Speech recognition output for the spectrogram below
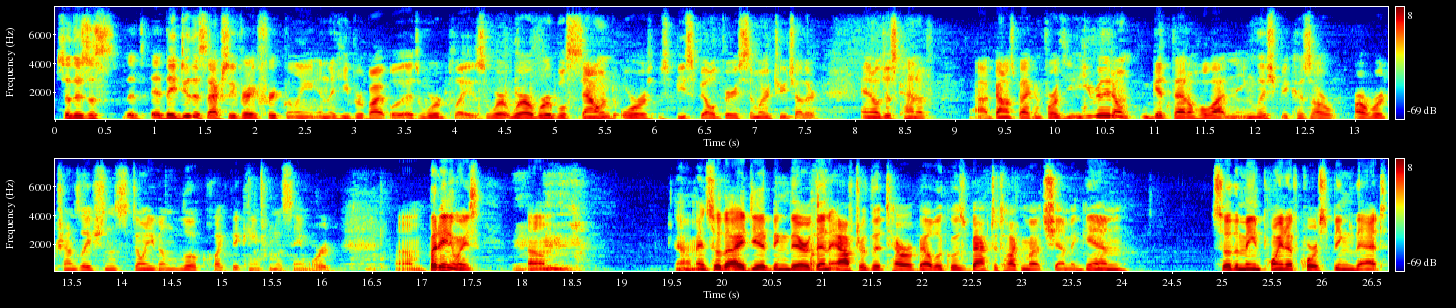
So there's this, it, they do this actually very frequently in the Hebrew Bible. It's word plays, where, where a word will sound or be spelled very similar to each other, and it'll just kind of uh, bounce back and forth. You, you, really don't get that a whole lot in English because our, our word translations don't even look like they came from the same word. Um, but anyways, um, um, and so the idea being there, then after the Tower of Babel, goes back to talking about Shem again. So the main point, of course, being that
